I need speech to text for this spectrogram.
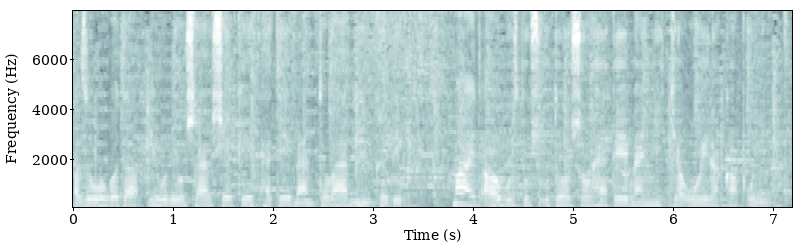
Az óvoda július első két hetében tovább működik, majd augusztus utolsó hetében nyitja újra kapuit.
